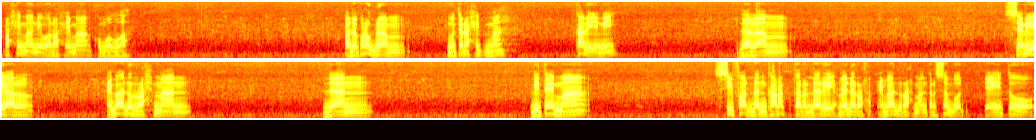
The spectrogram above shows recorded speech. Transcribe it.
rahimani wa rahimakumullah. Pada program Mutiara Hikmah kali ini dalam serial Ibadur Rahman dan di tema sifat dan karakter dari Ibadur Rahman tersebut yaitu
